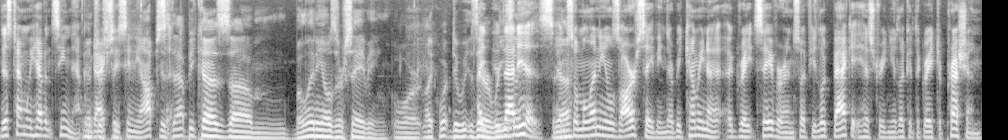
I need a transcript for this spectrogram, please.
This time we haven't seen that. We've actually seen the opposite. Is that because um, millennials are saving, or like what do we? Is there a reason? That is, yeah? and so millennials are saving. They're becoming a, a great saver. And so if you look back at history and you look at the Great Depression,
